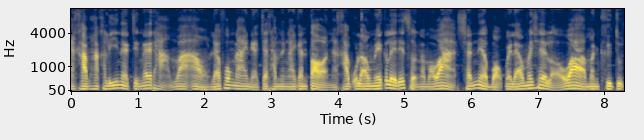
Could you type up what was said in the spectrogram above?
นะครับฮาคาริเนี่ยจึงได้ถามว่าเอ้าแล้วพวกนายเนี่ยจะทำยังไงกันต่อนะครับอุราอุเมะก็เลยได้สวนกลับมาว่า ฉันเนี่ยบอกไปแล้วไม่ใช่เหรอว่ามันคือจุด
